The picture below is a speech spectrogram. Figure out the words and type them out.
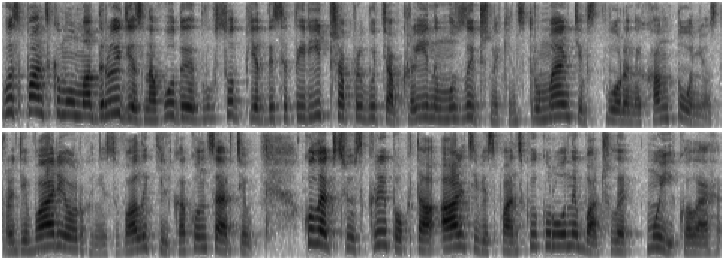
В іспанському Мадриді з нагоди 250-річчя прибуття в країни музичних інструментів, створених Антоніо Страдіварі, організували кілька концертів. Колекцію скрипок та альтів іспанської корони бачили мої колеги.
